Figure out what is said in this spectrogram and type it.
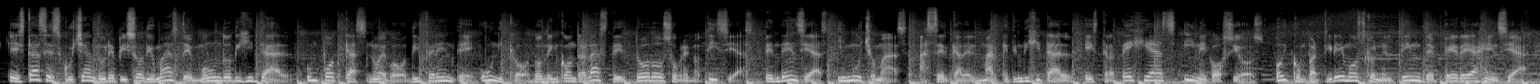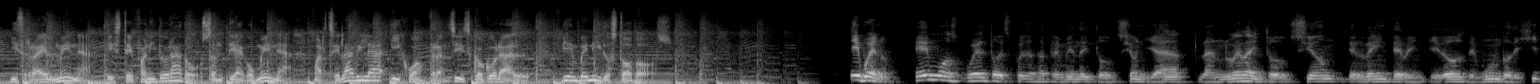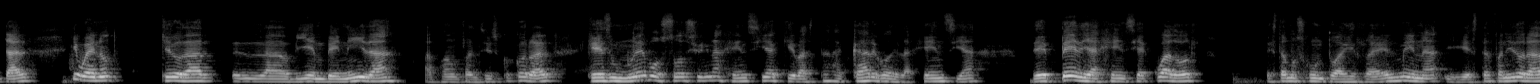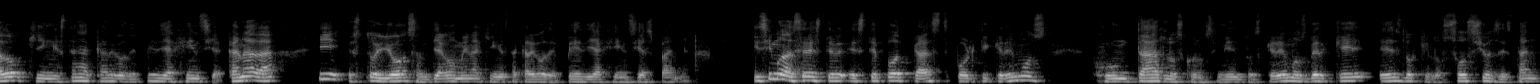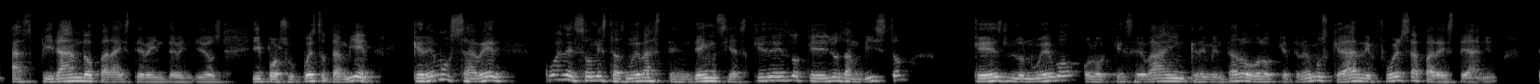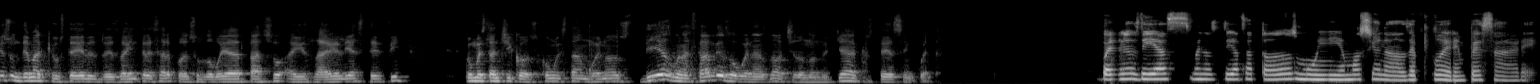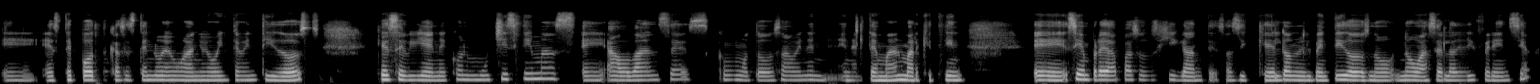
Estás escuchando un episodio más de Mundo Digital, un podcast nuevo, diferente, único, donde encontrarás de todo sobre noticias, tendencias y mucho más acerca del marketing digital, estrategias y negocios. Hoy compartiremos con el team de PD Agencia, Israel Mena, Stephanie Dorado, Santiago Mena, Marcel Ávila y Juan Francisco Coral. Bienvenidos todos. Y bueno, Hemos vuelto después de esa tremenda introducción, ya la nueva introducción del 2022 de Mundo Digital. Y bueno, quiero dar la bienvenida a Juan Francisco Corral, que es un nuevo socio en una agencia que va a estar a cargo de la agencia de Pedia Agencia Ecuador. Estamos junto a Israel Mena y Stephanie Dorado, quien están a cargo de Pedia Agencia Canadá, y estoy yo, Santiago Mena, quien está a cargo de Pedia Agencia España. Quisimos hacer este, este podcast porque queremos juntar los conocimientos, queremos ver qué es lo que los socios están aspirando para este 2022 y por supuesto también queremos saber cuáles son estas nuevas tendencias, qué es lo que ellos han visto, qué es lo nuevo o lo que se va a incrementar o lo que tenemos que darle fuerza para este año. Es un tema que a ustedes les va a interesar, por eso lo voy a dar paso a Israel y a Steffi ¿Cómo están chicos? ¿Cómo están? Buenos días, buenas tardes o buenas noches, donde quiera que ustedes se encuentren. Buenos días, buenos días a todos. Muy emocionados de poder empezar eh, este podcast, este nuevo año 2022 que se viene con muchísimas eh, avances, como todos saben, en, el tema del marketing. Eh, siempre da pasos gigantes, así que el 2022 no, no va a ser la diferencia.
